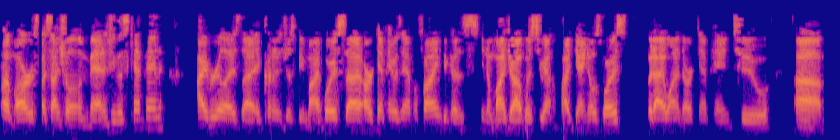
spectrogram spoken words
um, are essential in managing this campaign. I realized that it couldn't just be my voice that our campaign was amplifying because, you know, my job was to amplify Daniel's voice, but I wanted our campaign to um,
